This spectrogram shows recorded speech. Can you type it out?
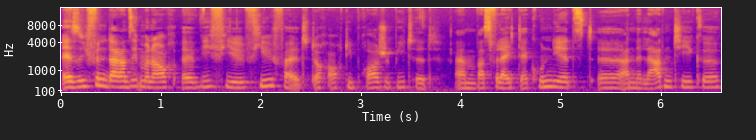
also ich finde, daran sieht man auch, äh, wie viel Vielfalt doch auch die Branche bietet. Ähm, was vielleicht der Kunde jetzt äh, an der Ladentheke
